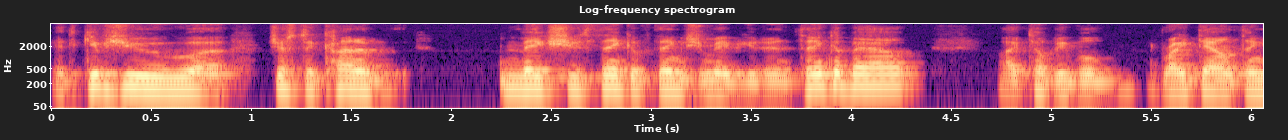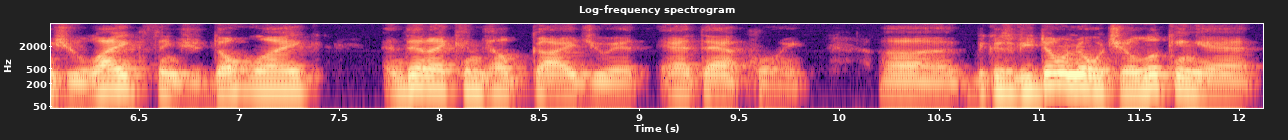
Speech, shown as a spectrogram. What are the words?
It gives you uh, just a kind of makes you think of things you maybe you didn't think about. I tell people write down things you like, things you don't like, and then I can help guide you at, at that point. Uh, because if you don't know what you're looking at,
